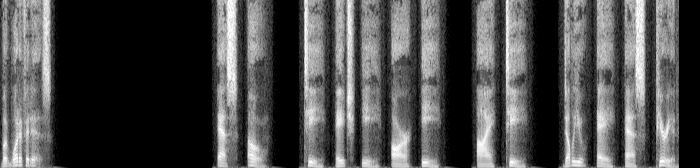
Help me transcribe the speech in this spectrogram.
But what if it is? S, O, T, H, E, R, E, I, T, W, A, S, period.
